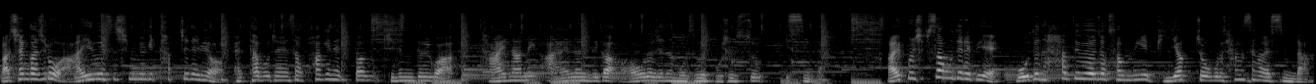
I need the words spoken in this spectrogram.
마찬가지로 iOS 16이 탑재되며 베타 버전에서 확인했던 기능들과 Dynamic Island가 어우러지는 모습을 보실 수 있습니다. 아이폰 14 모델에 비해 모든 하드웨어적 성능이 비약적으로 상승하였습니다.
